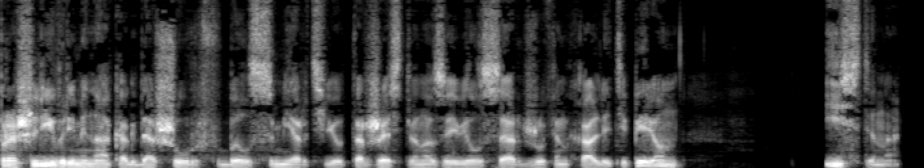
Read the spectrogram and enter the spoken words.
«Прошли времена, когда Шурф был смертью», — торжественно заявил сэр Джуффенхалли. «Теперь он истина.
